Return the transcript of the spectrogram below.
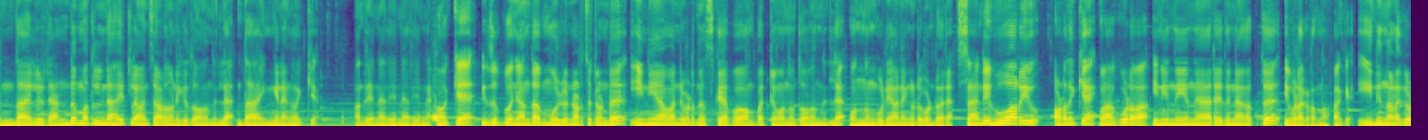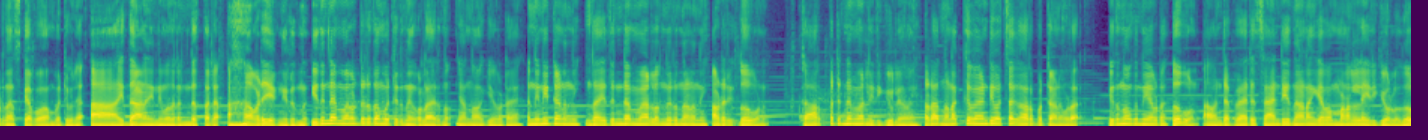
എന്തായാലും രണ്ട് മതിലിന്റെ ഹൈറ്റിൽ അവൻ ചാടുന്നു എനിക്ക് തോന്നുന്നില്ല. എന്താ ഇങ്ങനെ അങ്ങ് വയ്ക്കാം അത് തന്നെ അത് തന്നെ അത് തന്നെ. ഓക്കെ ഇതിപ്പോൾ ഞാൻ എന്താ മുഴുവൻ അടച്ചിട്ടുണ്ട്. ഇനി അവൻ ഇവിടെ എസ്കേപ്പ് ആവാൻ പറ്റുമെന്ന് തോന്നുന്നില്ല. ഒന്നും കൂടി അവൻ ഇങ്ങോട്ട് കൊണ്ടുവരാം. സാൻഡി ഹൂ ആർ യു അവിടെ നിൽക്കാൻ വാ കൂടെ വാ. ഇനി നീ നേരെ ഇതിനകത്ത് ഇവിടെ കിടന്നു. ഓക്കെ ഇനി നിനക്ക് ഇവിടെ എസ്കേപ്പ് ആവാൻ പറ്റൂല. ആ ഇതാണ് ഇനി മുതൽ എന്റെ സ്ഥലം. അവിടെ എങ്ങിരുന്നു? ഇതിന്റെ മേലോട്ട് ഇരുത്താൻ പറ്റിയിരുന്ന കൊള്ളായിരുന്നു. ഞാൻ നോക്കിയോട്ടെ നിന്നിട്ടാണ് നീ? എന്താ ഇതിന്റെ മേലൊന്നും ഇരുന്നാണ് നീ. അവിടെ ഇതോ പോണ്. കാർപ്പറ്റിന്റെ മേലെ ഇരിക്കൂലേ അവൻ? എടാ നിനക്ക് വേണ്ടി വെച്ച കാർപ്പറ്റാണ് ഇവിടെ. ഇത് നോക്ക് നീ അവിടെ. ഇതോ പോണ്. അവന്റെ പേര് സാൻഡി എന്നാണെങ്കിൽ അവൻ മണലേ ഇരിക്കുള്ളൂ.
